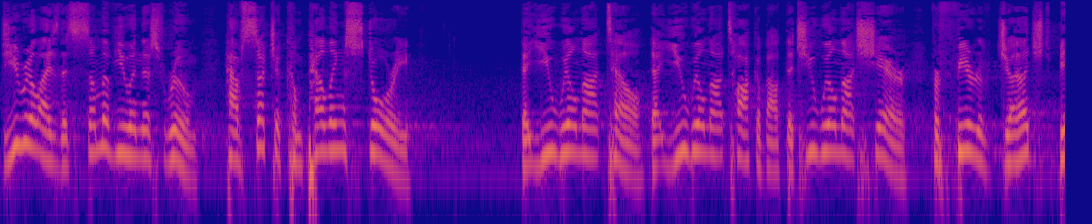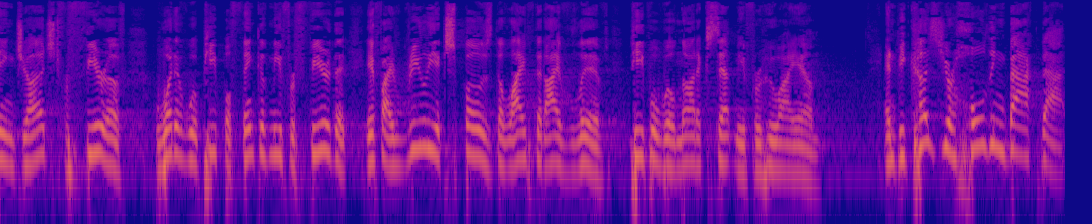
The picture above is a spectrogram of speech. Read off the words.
Do you realize that some of you in this room have such a compelling story that you will not tell, that you will not talk about, that you will not share for fear of judged, being judged, for fear of what will people think of me, for fear that if I really expose the life that I've lived, people will not accept me for who I am. And because you're holding back that,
